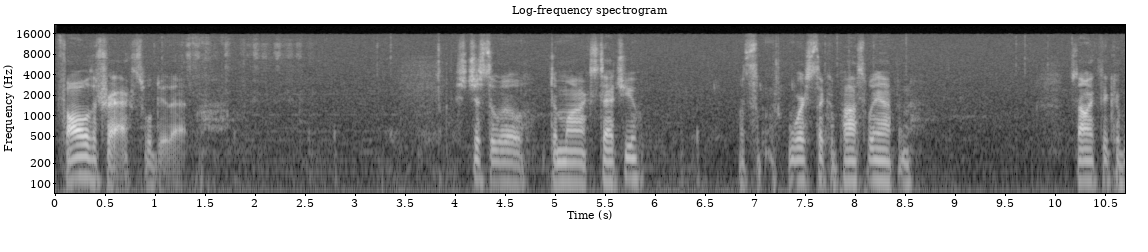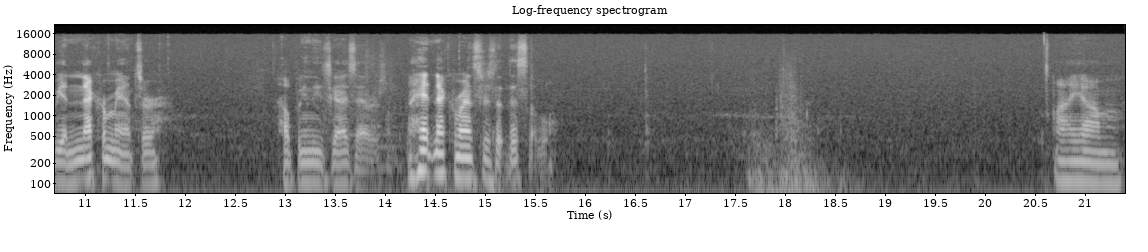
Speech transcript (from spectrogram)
Follow the tracks. We'll do that. It's just a little demonic statue. What's the worst that could possibly happen? It's not like there could be a necromancer helping these guys out or something. I hit necromancers at this level. I, um...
